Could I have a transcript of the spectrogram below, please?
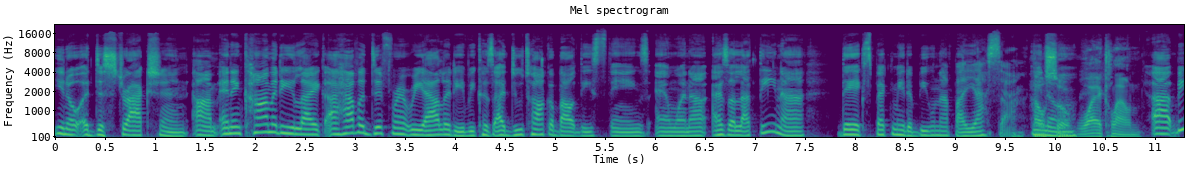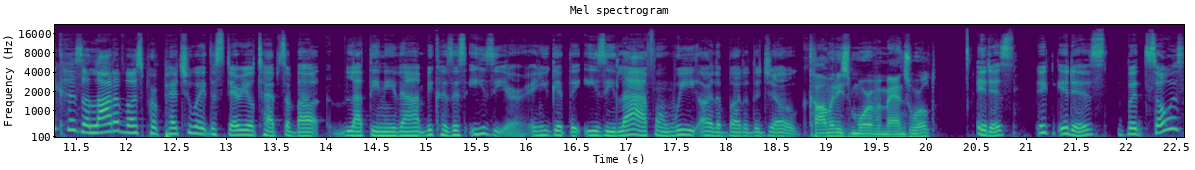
you know, a distraction. Um, and in comedy, like I have a different reality because I do talk about these things. And when I, as a Latina, they expect me to be una payasa. you How so? know? Why a clown? Uh, because a lot of us perpetuate the stereotypes about Latinidad because it's easier and you get the easy laugh when we are the butt of the joke. Comedy's more of a man's world. It is. It, it is. But so is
